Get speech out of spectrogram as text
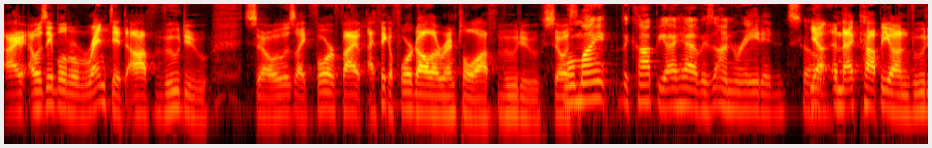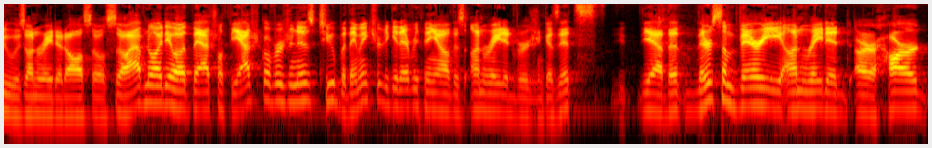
I, I, was able to rent it off Vudu, so it was like four or five. I think a four dollar rental off Vudu. So well, my the copy I have is unrated. So yeah, and that copy on Vudu is unrated also. So I have no idea what the actual theatrical version is too, but they make sure to get everything out of this unrated version because it's yeah. The, there's some very unrated or hard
